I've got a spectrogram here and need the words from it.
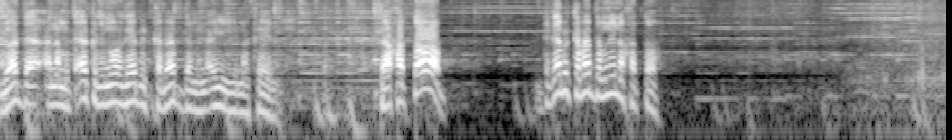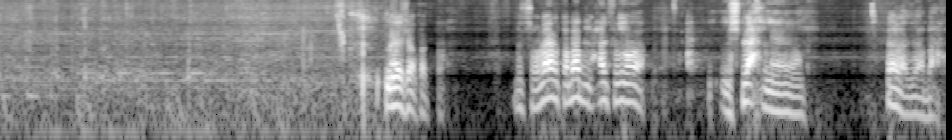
الواد ده أنا متأكد إن هو جايب الكباب ده من أي مكان. يا خطاب! أنت جايب الكباب ده منين يا خطاب؟ ماشي يا خطاب. بس والله الكباب أنا حاسس إن هو مش لحم. يلا زي بعض.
